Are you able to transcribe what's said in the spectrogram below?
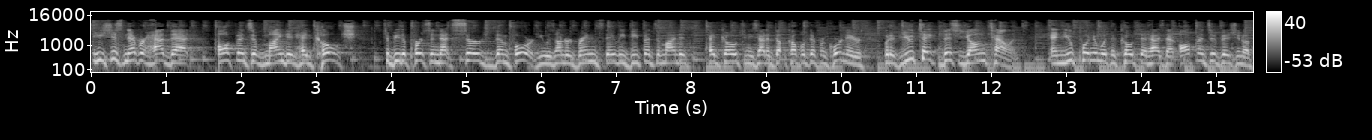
he's just never had that offensive minded head coach to be the person that surged them forward. He was under Brandon Staley, defensive minded head coach, and he's had a d- couple different coordinators. But if you take this young talent and you put him with a coach that has that offensive vision of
